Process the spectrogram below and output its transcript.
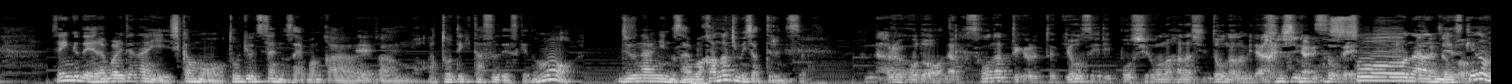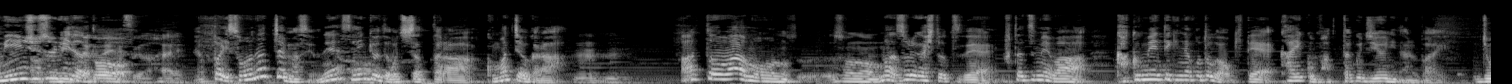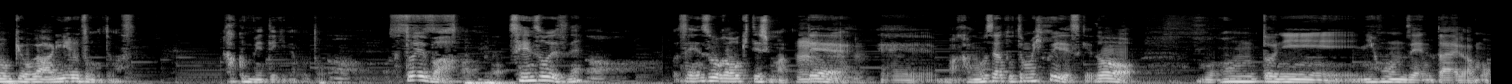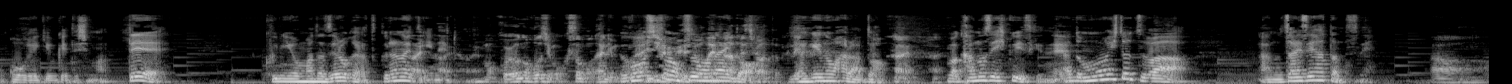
選挙で選ばれてない、しかも東京地裁の裁判官ええが圧倒的多数ですけども、十何人の裁判官が決めちゃってるんですよ。なるほど。なんかそうなってくると、行政立法司法の話どうなのみたいな話になりそうで。そうなんですけど、民主主義だと、やはい。っぱりそうなっちゃいますよね。選挙で落ちちゃったら困っちゃうから。うんうん。あとはもう、その、まあそれが一つで、二つ目は、革命的なことが起きて、解雇全く自由になる場合、状況があり得ると思ってます。革命的なこと。あ例えば、戦争ですね。あ戦争が起きてしまって、うんうんうんえーまあ、可能性はとても低いですけど、もう本当に日本全体がもう攻撃を受けてしまって、国をまたゼロから作らないといけないと。はははもう雇用の保持もクソも何も動かしもクソもないと 焼け野原と。はいはい。まあ可能性低いですけどね。ええあともう一つは、あの、財政破綻ですね。あ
